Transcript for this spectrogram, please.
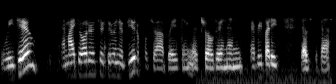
We do. And my daughters are doing a beautiful job raising their children, and everybody does the best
